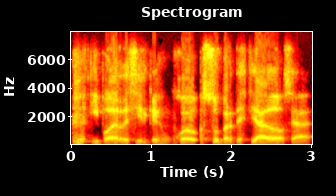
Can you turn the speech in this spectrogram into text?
y poder decir que es un juego súper testeado, o sea,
